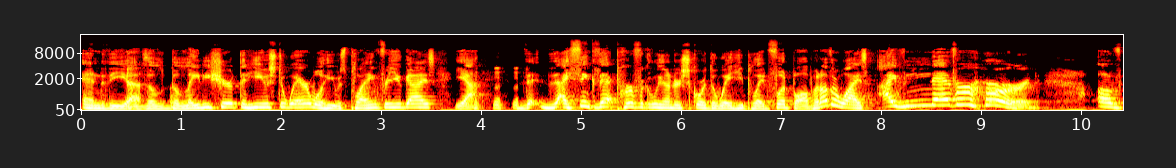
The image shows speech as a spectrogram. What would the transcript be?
and the, uh, the the lady shirt that he used to wear while he was playing for you guys. Yeah, Th- th- I think that perfectly underscored the way he played football. But otherwise, I've never heard of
